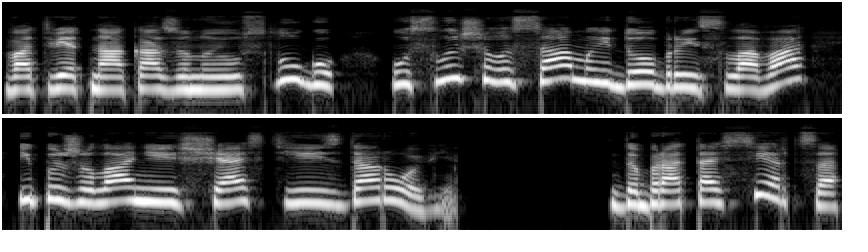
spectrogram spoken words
В ответ на оказанную услугу услышала самые добрые слова и пожелания счастья и здоровья. Доброта сердца,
